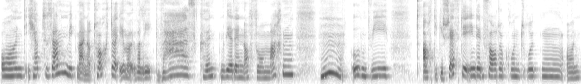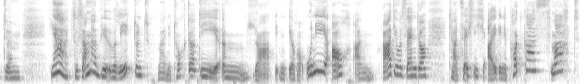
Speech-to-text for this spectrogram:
Und ich habe zusammen mit meiner Tochter immer überlegt, was könnten wir denn noch so machen? Hm, irgendwie auch die Geschäfte in den Vordergrund rücken und ähm, ja, zusammen haben wir überlegt und meine Tochter, die ähm, ja in ihrer Uni auch am Radiosender tatsächlich eigene Podcasts macht,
